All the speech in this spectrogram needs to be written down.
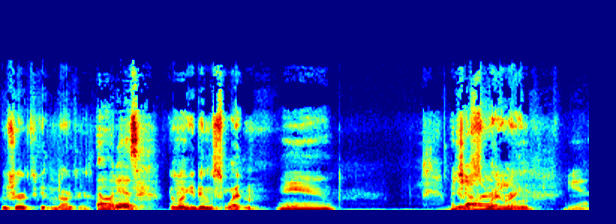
Your shirt's getting darker. Oh, it is. Looks like you've been sweating. Yeah. Which You got a sweat already, ring. yeah.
